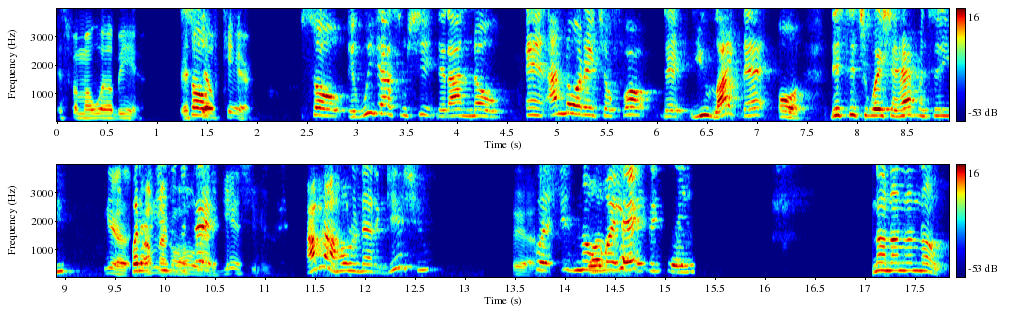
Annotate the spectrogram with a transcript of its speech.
It's for my well being. It's So- self care. So if we got some shit that I know, and I know it ain't your fault that you like that or this situation happened to you, Yeah, But I'm not end of gonna hold day- that against you. I'm not holding that against you. Yeah. But it's no well, way. that- technically, no, no, no, no.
